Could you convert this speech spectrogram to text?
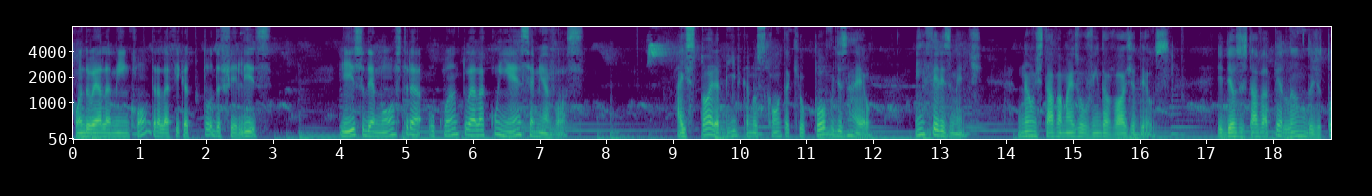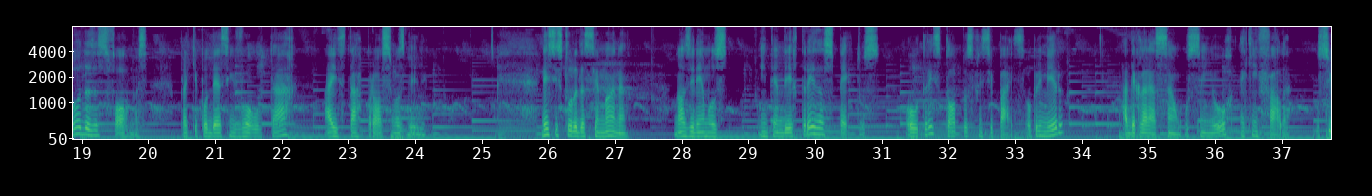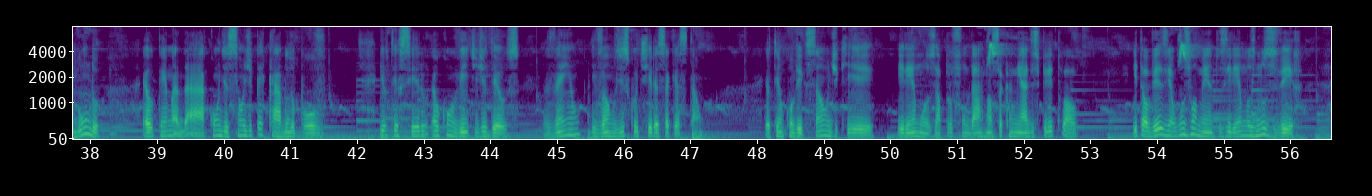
Quando ela me encontra, ela fica toda feliz e isso demonstra o quanto ela conhece a minha voz. A história bíblica nos conta que o povo de Israel, infelizmente, não estava mais ouvindo a voz de Deus e Deus estava apelando de todas as formas para que pudessem voltar a estar próximos dele. Nesse estudo da semana, nós iremos entender três aspectos ou três tópicos principais. O primeiro, a declaração: O Senhor é quem fala. O segundo é o tema da condição de pecado do povo. E o terceiro é o convite de Deus venham e vamos discutir essa questão. Eu tenho convicção de que iremos aprofundar nossa caminhada espiritual e talvez em alguns momentos iremos nos ver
